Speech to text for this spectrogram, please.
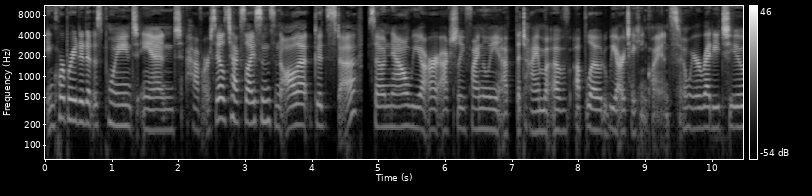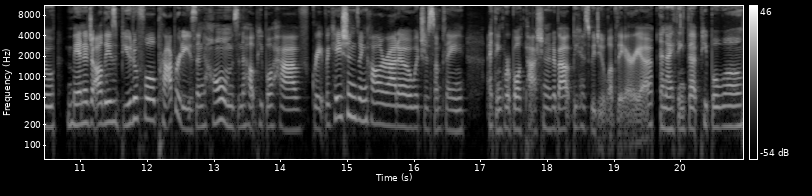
incorporated at this point, and have our sales tax license and all that good stuff. So now we are actually finally at the time of upload. We are taking clients, and we are ready to manage all these beautiful properties and homes, and help people have great vacations in Colorado, which is something I think we're both passionate about because we do love the area. And I think that people will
